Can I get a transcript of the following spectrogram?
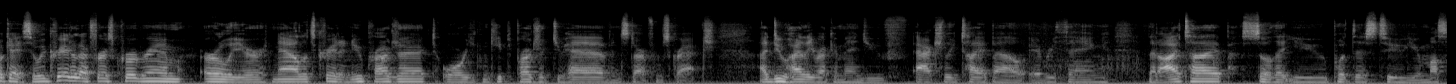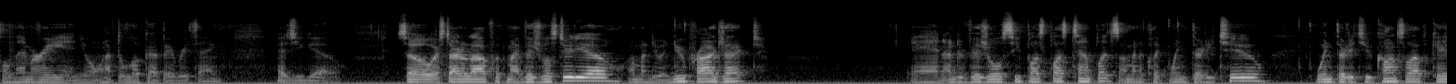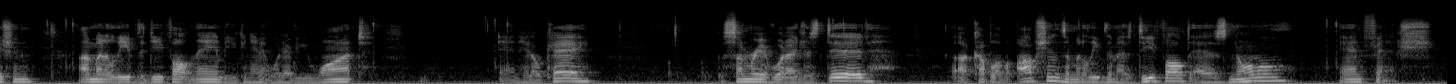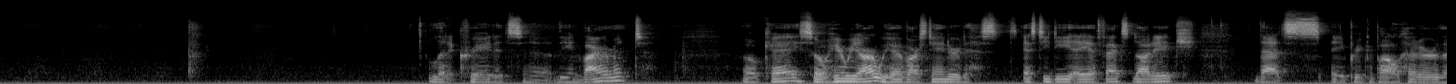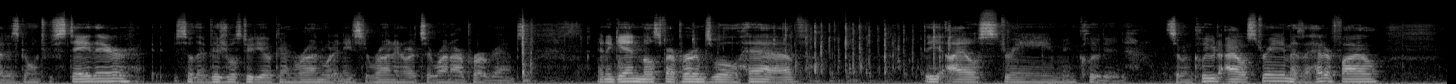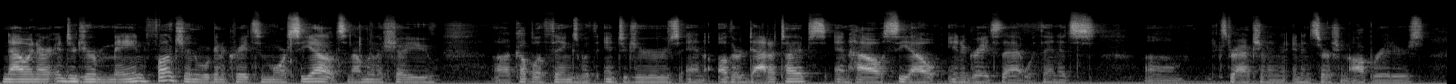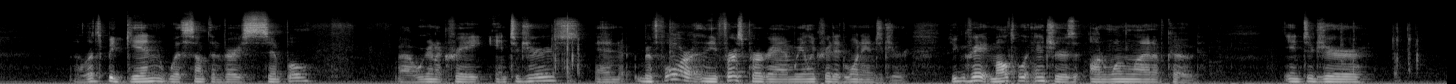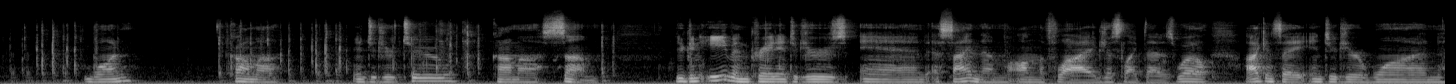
Okay, so we created our first program earlier. Now let's create a new project or you can keep the project you have and start from scratch. I do highly recommend you actually type out everything that I type so that you put this to your muscle memory and you won't have to look up everything as you go. So I started off with my Visual Studio. I'm going to do a new project and under Visual C++ templates I'm going to click Win32, Win32 console application. I'm going to leave the default name, but you can name it whatever you want. And hit OK. A summary of what I just did. A couple of options. I'm going to leave them as default, as normal, and finish. Let it create its uh, the environment. Okay, so here we are. We have our standard stdafx.h. That's a precompiled header that is going to stay there so that Visual Studio can run what it needs to run in order to run our programs. And again, most of our programs will have the IOStream included. So include IOStream as a header file. Now in our integer main function, we're going to create some more couts, and I'm going to show you a couple of things with integers and other data types and how cout integrates that within its um, extraction and, and insertion operators. Uh, let's begin with something very simple. Uh, we're going to create integers. And before, in the first program, we only created one integer. You can create multiple integers on one line of code. Integer 1, comma, integer 2, comma, sum. You can even create integers and assign them on the fly just like that as well. I can say integer 1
